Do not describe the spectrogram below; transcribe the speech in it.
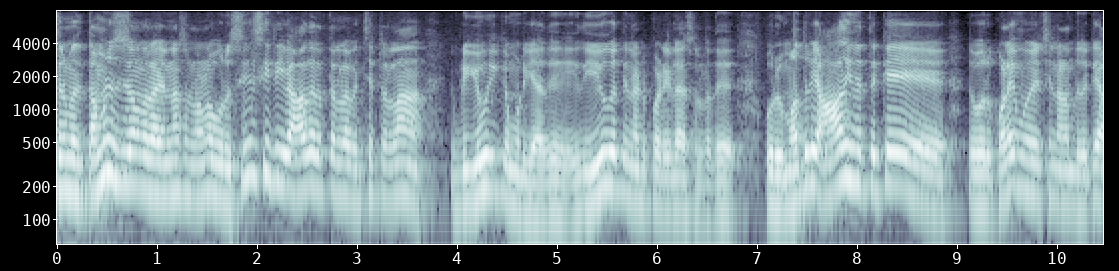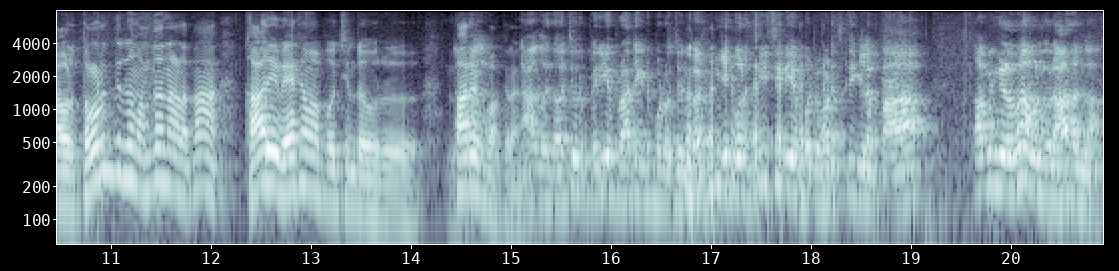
திருமதி தமிழிசை சவுந்தரராஜன் என்ன சொன்னாங்கன்னா ஒரு சிசிடிவி ஆதாரத்தில் வச்சுட்டெல்லாம் இப்படி யூகிக்க முடியாது. இது யூகத்தின் அடிப்படையில் சொல்கிறது ஒரு மதுரை ஆதீனத்துக்கே ஒரு கொலை முயற்சி நடந்திருக்கு. அவர் தொடர்ந்து வந்ததுனால தான் காரே வேகமாக போச்சுன்ற ஒரு பார்வை பார்க்குறாங்க. நாங்க இதை வச்சு ஒரு பெரிய ப்ராஜெக்ட் போட்டு வச்சிருக்கோம். நீங்க ஒரு சிசிடியை போட்டு உடச்சிட்டீங்களப்பா. அப்படிங்கிறது தான் அவங்களுக்கு ஒரு ஆதங்கம்.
